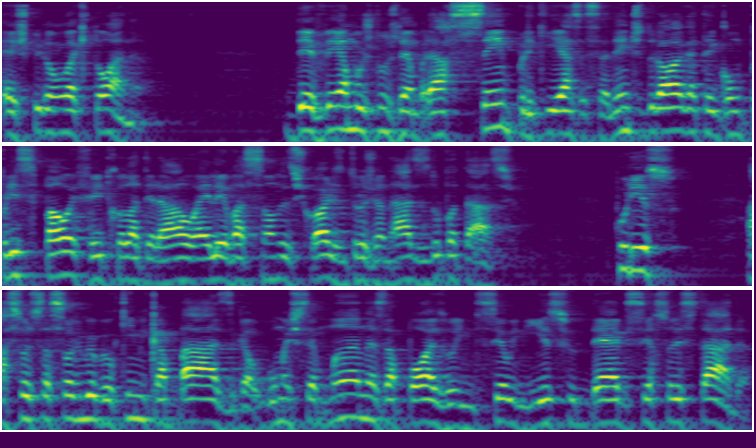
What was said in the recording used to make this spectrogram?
é a espironolactona. Devemos nos lembrar sempre que essa excelente droga tem como principal efeito colateral a elevação das escórias nitrogenadas e do potássio. Por isso, a solicitação de bioquímica básica, algumas semanas após o seu início, deve ser solicitada,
